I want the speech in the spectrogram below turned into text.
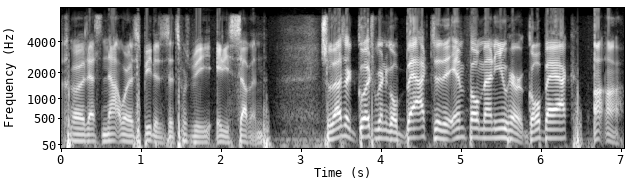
Because that's not what his speed is. It's supposed to be 87. So that's a glitch. We're going to go back to the info menu here. Go back. Uh-uh.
